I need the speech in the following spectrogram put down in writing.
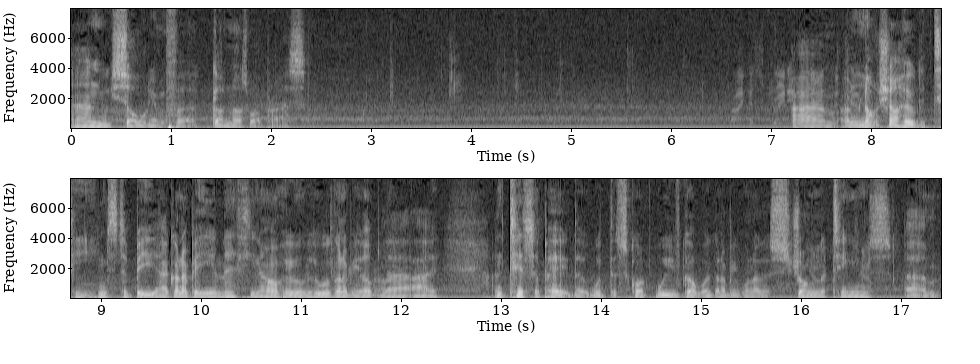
and we sold him for God knows what price. Um, I'm not sure who the teams to be are going to be in this you know who, who are going to be up there. I anticipate that with the squad we've got we're going to be one of the stronger teams um,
